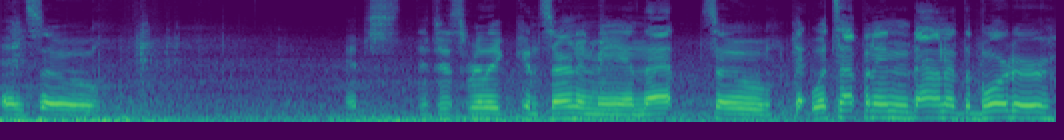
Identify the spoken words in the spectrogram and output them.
and so it's it's just really concerning me and that so what's happening down at the border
